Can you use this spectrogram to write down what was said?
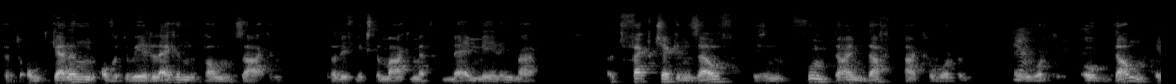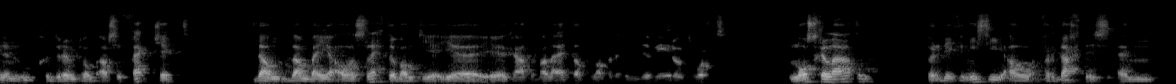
het ontkennen of het weerleggen van zaken. dat heeft niks te maken met mijn mening, maar het factchecken zelf is een fulltime dagtaak geworden. En je wordt ook dan in een hoek gedrumd, want als je factcheckt, dan, dan ben je al een slechte, want je, je, je gaat ervan uit dat wat er in de wereld wordt losgelaten, per definitie al verdacht is. En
